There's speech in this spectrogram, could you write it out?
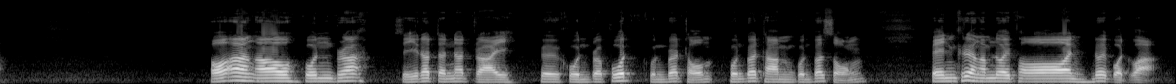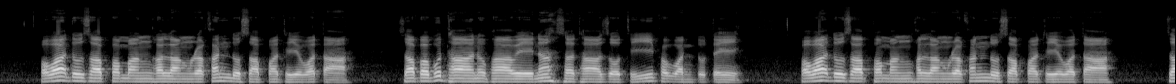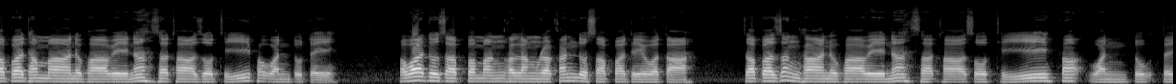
ขออ้างเอาคุณพระ ศีรัตนตรัย คือคุณพระพุทธ คุณพระถมคุณพระธรรม คุณพระสงฆ์เป็นเครื่องอำนวยพรด้วยบทว่าภาวะตุสัพพมังคลังระคันตุสัพพเทวตาสัพพุทธานุภาเวนะสทาโสถีพวันตุเตภาวะตุสัพพมังคลังระคันตุสัพพเทวตาสัพพธรรมานุภาเวนะสทาโสถีพวันตุเตภาวะตุสัพพมังคลังระคันตุสัพพเทวตา สัพสังฆานุภาเวนะสัทธาโสถีพระวันตุเต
